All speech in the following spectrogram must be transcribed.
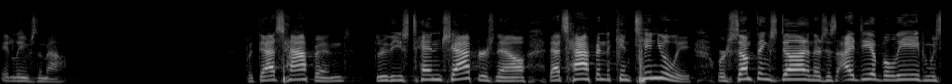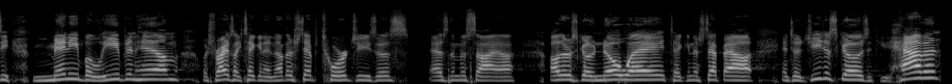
it leaves them out. But that's happened through these 10 chapters now, that's happened continually, where something's done and there's this idea of belief, and we see many believed in him, which right is like taking another step toward Jesus as the Messiah. Others go no way, taking a step out. And so Jesus goes, if you haven't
